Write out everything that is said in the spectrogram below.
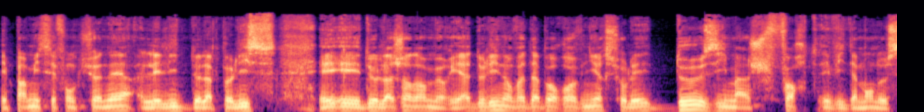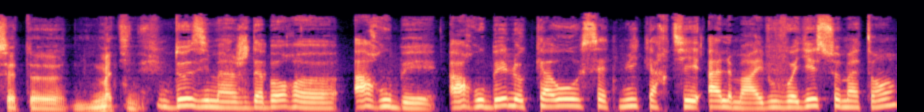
et parmi ces fonctionnaires, l'élite de la police et, de la gendarmerie. Adeline, on va d'abord revenir sur les deux images fortes, évidemment, de cette euh, matinée. Deux images. D'abord, euh, à Roubaix. À Roubaix, le chaos cette nuit, quartier Alma. Et vous voyez ce matin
